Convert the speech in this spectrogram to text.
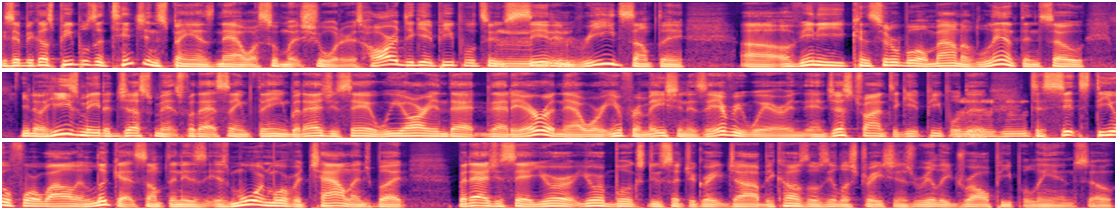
he said because people's attention spans now are so much shorter. It's hard to get people to mm-hmm. sit and read something uh, of any considerable amount of length, and so you know he's made adjustments for that same thing. But as you said, we are in that that era now where information is everywhere, and, and just trying to get people to mm-hmm. to sit still for a while and look at something is is more and more of a challenge. But but as you said, your your books do such a great job because those illustrations really draw people in. So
